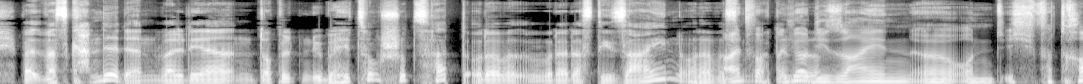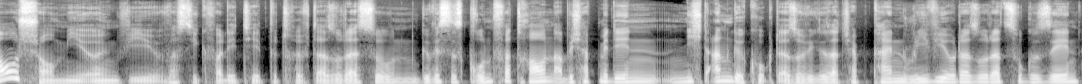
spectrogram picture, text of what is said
Weil, was kann der denn? Weil der einen doppelten Überhitzungsschutz hat? Oder, oder das Design? Oder was Einfach, ja, so? Design äh, und ich vertraue Xiaomi irgendwie, was die Qualität betrifft. Also da ist so ein gewisses Grundvertrauen, aber ich habe mir den nicht angeguckt. Also wie gesagt, ich habe kein Review oder so dazu gesehen,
